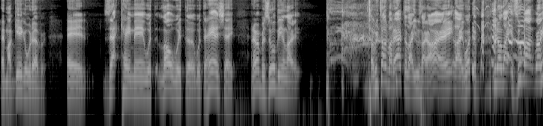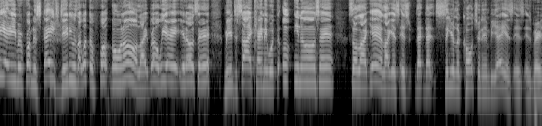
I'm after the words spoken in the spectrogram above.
at my gig or whatever, and Zach came in with low with the with the handshake, and I remember Zoo being like. Like we talked about after, like he was like, "All right, like what the, you know, like Zubac, bro, he ain't even from the stage, dude. He was like, "What the fuck going on?" Like, bro, we ain't, you know what I'm saying? Me and Josiah came in with the, uh, you know what I'm saying? So like, yeah, like it's it's that that singular culture in the NBA is is is very.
